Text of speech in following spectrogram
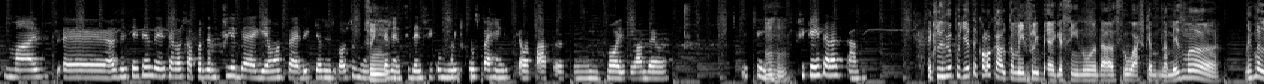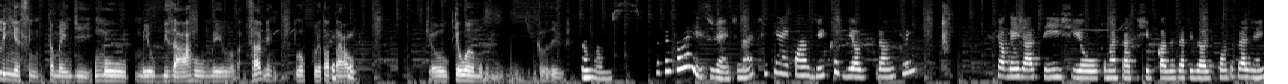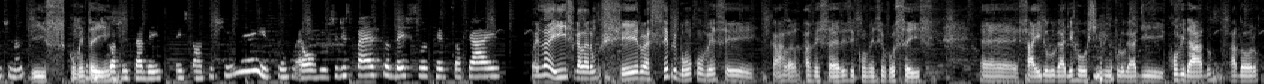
mas é, a gente tem tendência a gostar, por exemplo, Fleabag é uma série que a gente gosta muito, Sim. que a gente se identifica muito com os perrengues que ela passa, com os boys lá dela. Enfim, Uhum. fiquei interessada. Inclusive, eu podia ter colocado também Fleabag, assim, numa das. Eu acho que é na mesma. Mesma linha, assim, também, de humor meio bizarro, meio. Sabe? Loucura total. Que eu, que eu amo, inclusive. Amamos. Mas então é isso, gente, né? Fiquem aí com a dica de Elvis Franklin. Se alguém já assiste ou começar a assistir por causa desse episódio, conta pra gente, né? Isso, comenta aí. gosta de saber se vocês estão assistindo. E é isso. É óbvio. Se despeça, deixe suas redes sociais. Pois é isso, galera. Um cheiro. É sempre bom convencer Carla a ver séries e convencer vocês. É, sair do lugar de host e vir pro lugar de convidado. Adoro.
